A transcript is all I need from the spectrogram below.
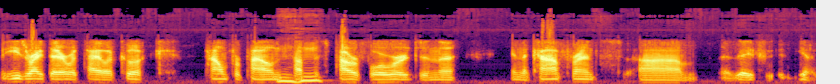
he's right there with Tyler Cook pound for pound toughest power forwards in the in the conference. Um, they've you know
